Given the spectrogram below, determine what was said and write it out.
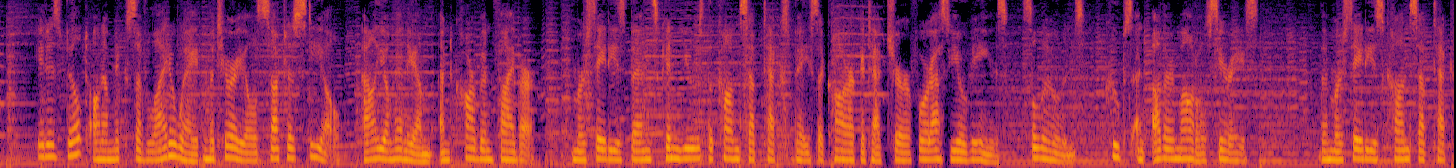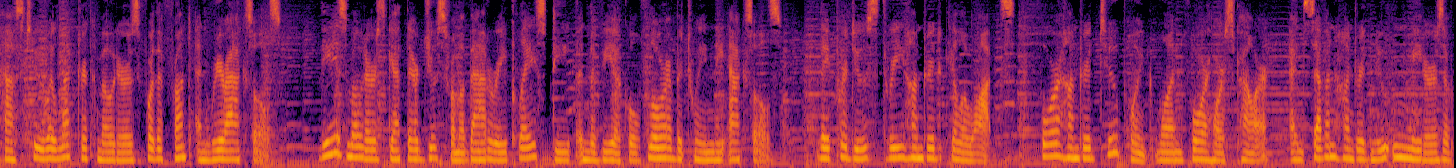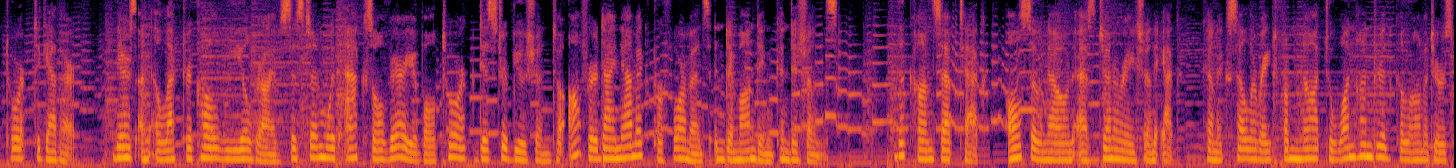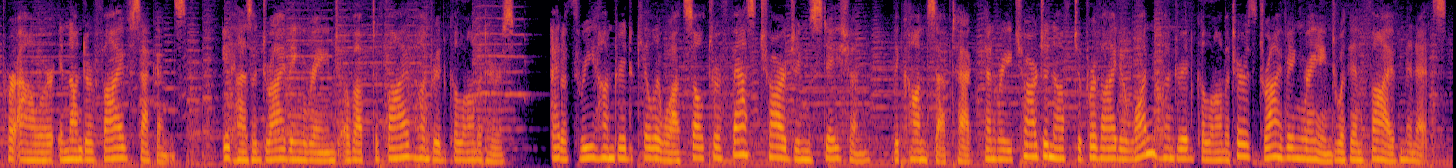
It is built on a mix of lighter-weight materials such as steel, aluminium and carbon fiber. Mercedes-Benz can use the Concept EQ basic architecture for SUVs, saloons, coupes and other model series. The Mercedes Concept EQ has two electric motors for the front and rear axles. These motors get their juice from a battery placed deep in the vehicle floor between the axles. They produce 300 kilowatts, 402.14 horsepower, and 700 newton meters of torque together. There's an electrical wheel drive system with axle variable torque distribution to offer dynamic performance in demanding conditions. The Concept EQ, also known as Generation EQ, can accelerate from 0 to 100 km per hour in under 5 seconds. It has a driving range of up to 500 km. At a 300 kilowatts ultra-fast charging station, the Concept EQ can recharge enough to provide a 100 km driving range within 5 minutes.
